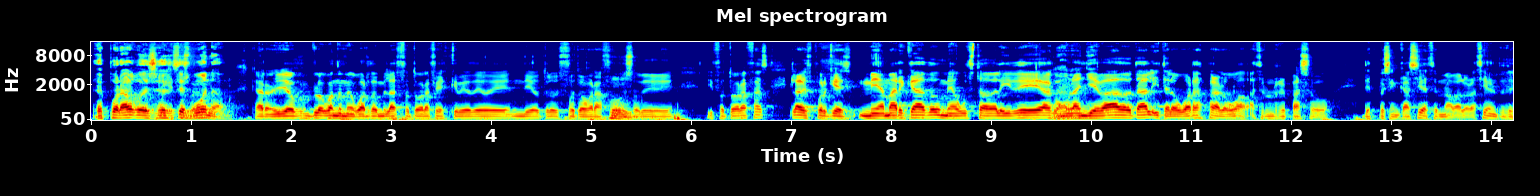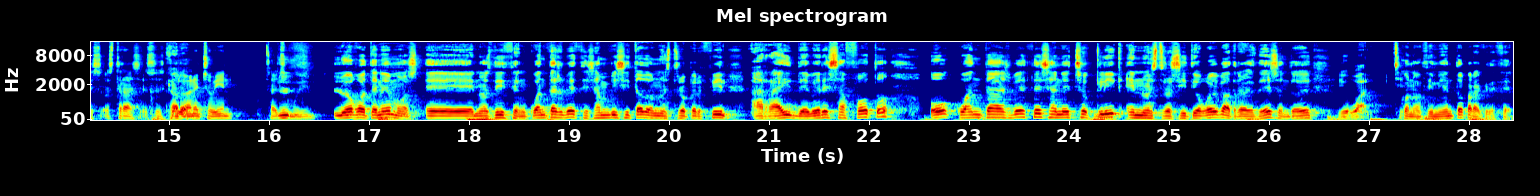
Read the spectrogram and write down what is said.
Es por algo, eso es que es buena. Claro, yo, por ejemplo, cuando me guardo las fotografías que veo de, de otros fotógrafos mm. o de y fotógrafas, claro, es porque me ha marcado, me ha gustado la idea, cómo la han llevado, tal, y te lo guardas para luego hacer un repaso después en casa y hacer una valoración. Entonces, ostras, eso es que lo han hecho bien. Luego tenemos, eh, nos dicen cuántas veces han visitado nuestro perfil a raíz de ver esa foto o cuántas veces han hecho clic en nuestro sitio web a través de eso. Entonces, igual, conocimiento para crecer.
